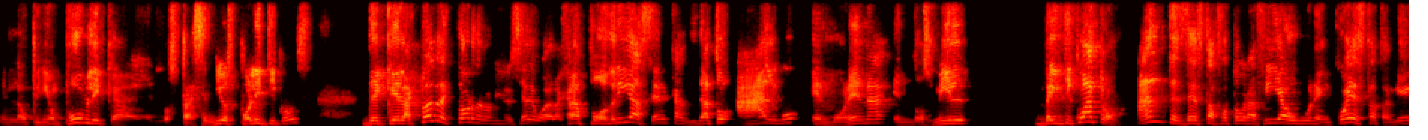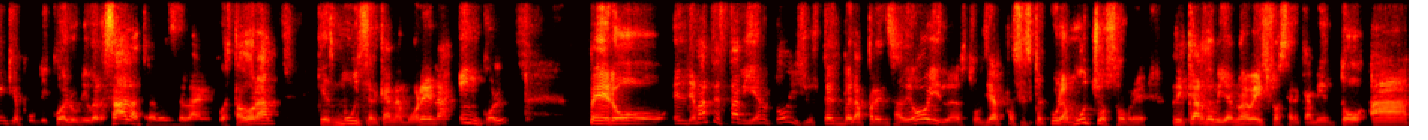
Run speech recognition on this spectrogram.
en la opinión pública, en los trascendidos políticos, de que el actual rector de la Universidad de Guadalajara podría ser candidato a algo en Morena en 2024. Antes de esta fotografía hubo una encuesta también que publicó el Universal a través de la encuestadora que es muy cercana a Morena, Encol, pero el debate está abierto y si usted ve la prensa de hoy, estos días, pues especula mucho sobre Ricardo Villanueva y su acercamiento a,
